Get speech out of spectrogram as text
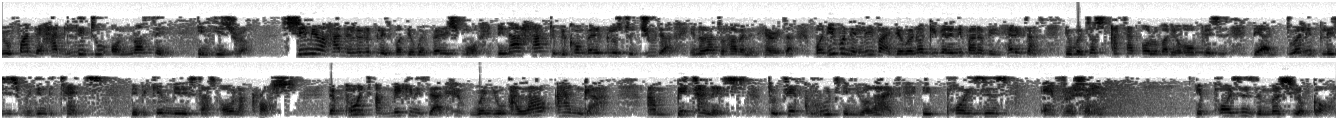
you find they had little or nothing in Israel. Simeon had a little place, but they were very small. They now had to become very close to Judah in order to have an inheritance. But even the Levites, they were not given any kind of inheritance. They were just scattered all over the whole places. They are dwelling places within the tents. They became ministers all across. The point I'm making is that when you allow anger and bitterness to take root in your life, it poisons everything. It poisons the mercy of God.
